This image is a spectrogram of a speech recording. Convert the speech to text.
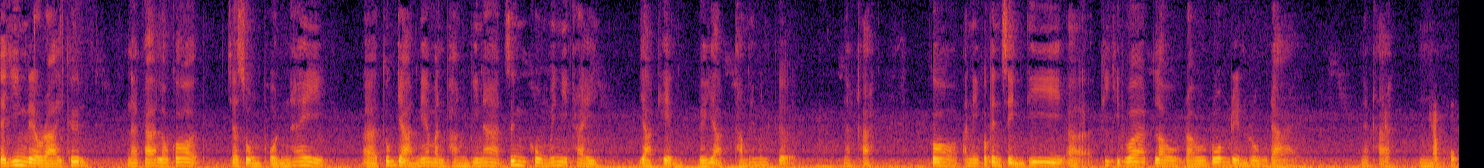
จะยิ่งเลวร้ายขึ้นนะคะแล้วก็จะส่งผลให้ทุกอย่างเนี่ยมันพังพินาศซึ่งคงไม่มีใครอยากเห็นหรืออยากทำให้มันเกิดนะคะ ก็อันนี้ก็เป็นสิ่งที่เอ่อพี่คิดว่าเราเราร่วมเรียนรู้ได้นะคะครับอืมครับผม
